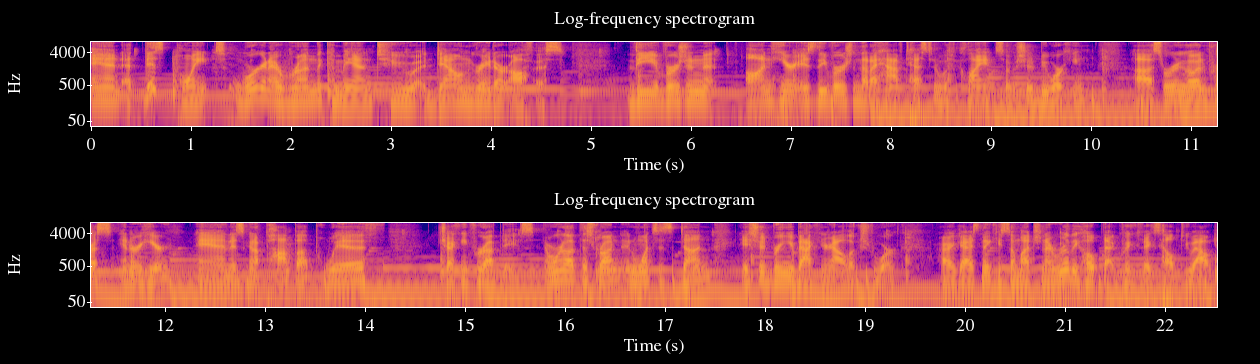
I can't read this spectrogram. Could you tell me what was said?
And at this point, we're gonna run the command to downgrade our office. The version on here is the version that I have tested with the client, so it should be working. Uh, so we're gonna go ahead and press enter here, and it's gonna pop up with checking for updates. And we're gonna let this run, and once it's done, it should bring you back and your Outlook should work. All right, guys, thank you so much. And I really hope that quick fix helped you out.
